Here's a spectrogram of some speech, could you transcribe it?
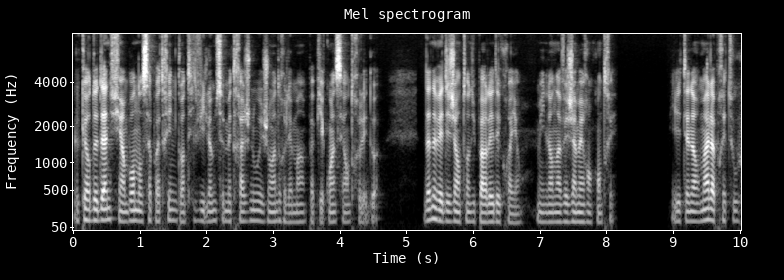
Le cœur de Dan fit un bond dans sa poitrine quand il vit l'homme se mettre à genoux et joindre les mains, papier coincé entre les doigts. Dan avait déjà entendu parler des croyants, mais il n'en avait jamais rencontré. Il était normal, après tout,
